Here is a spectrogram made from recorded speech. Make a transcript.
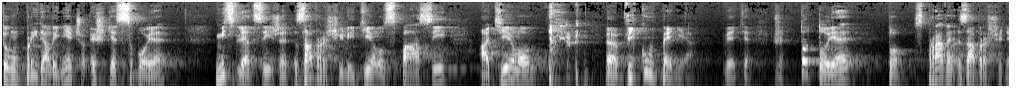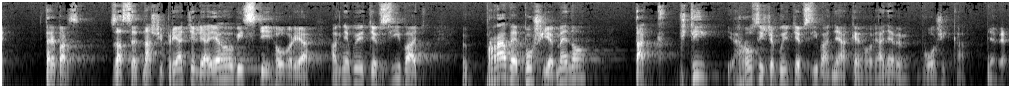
tomu pridali niečo ešte svoje, mysliac si, že završili dielo spásy a dielo vykúpenia. Viete, že toto je to spravé završenie. Treba zase naši priatelia jehovisti hovoria, ak nebudete vzývať pravé Božie meno, tak vždy hrozí, že budete vzývať nejakého, ja neviem, bôžika, neviem.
